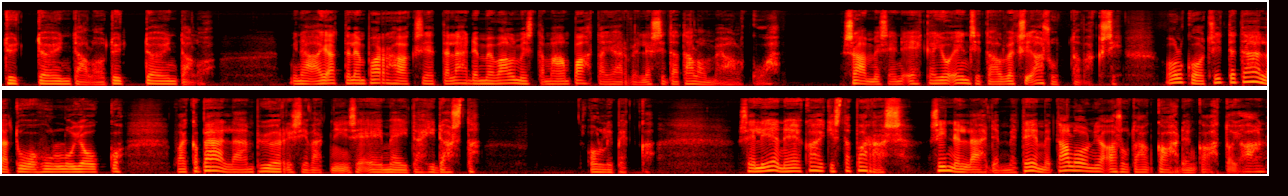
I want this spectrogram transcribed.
tyttöin talo, tyttöin talo. Minä ajattelen parhaaksi, että lähdemme valmistamaan Pahtajärvelle sitä talomme alkua. Saamme sen ehkä jo ensi talveksi asuttavaksi. Olkoot sitten täällä tuo hullu joukko, vaikka päällään pyörisivät, niin se ei meitä hidasta. Olli-Pekka, se lienee kaikista paras. Sinne lähdemme, teemme talon ja asutaan kahden kahtojaan.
